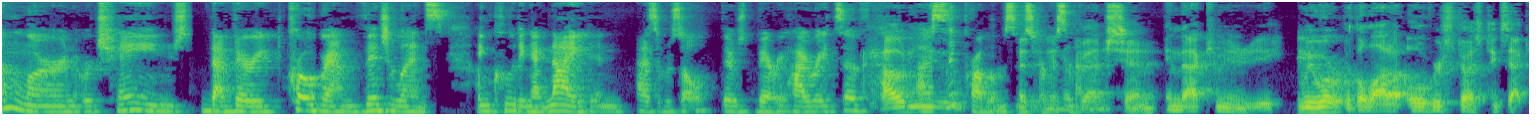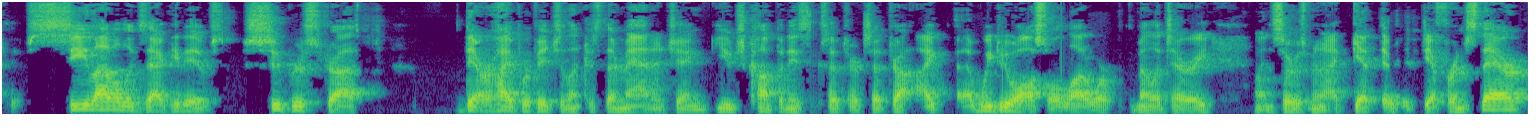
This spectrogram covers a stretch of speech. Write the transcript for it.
unlearn or change that very program vigilance, including at night. And as a result, there's very high rates of How do you, uh, sleep problems as an intervention in that community. We work with a lot of overstressed executives, C-level executives, super stressed. They're hyper vigilant because they're managing huge companies, et cetera, et cetera. I, uh, we do also a lot of work with the military and servicemen. I get there's a difference there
